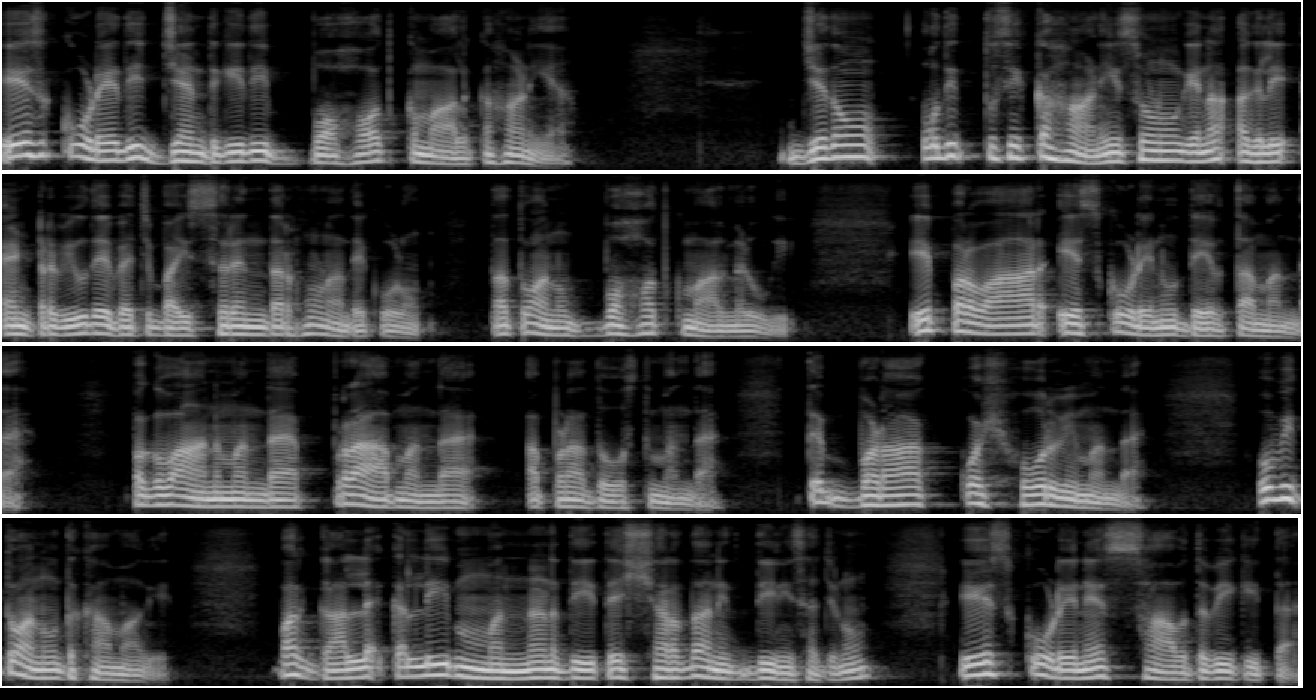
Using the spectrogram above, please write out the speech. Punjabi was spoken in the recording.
ਇਸ ਘੋੜੇ ਦੀ ਜ਼ਿੰਦਗੀ ਦੀ ਬਹੁਤ ਕਮਾਲ ਕਹਾਣੀ ਆ। ਜਦੋਂ ਉਹਦੀ ਤੁਸੀਂ ਕਹਾਣੀ ਸੁਣੋਗੇ ਨਾ ਅਗਲੀ ਇੰਟਰਵਿਊ ਦੇ ਵਿੱਚ ਬਾਈ ਸੁਰਿੰਦਰ ਹੋਣਾ ਦੇ ਕੋਲੋਂ, ਤਾਂ ਤੁਹਾਨੂੰ ਬਹੁਤ ਕਮਾਲ ਮਿਲੂਗੀ। ਇਹ ਪਰਿਵਾਰ ਇਸ ਘੋੜੇ ਨੂੰ ਦੇਵਤਾ ਮੰਨਦਾ ਹੈ, ਭਗਵਾਨ ਮੰਨਦਾ ਹੈ, ਭਰਾ ਮੰਨਦਾ ਹੈ, ਆਪਣਾ ਦੋਸਤ ਮੰਨਦਾ ਹੈ ਤੇ ਬੜਾ ਕੁਝ ਹੋਰ ਵੀ ਮੰਨਦਾ ਹੈ। ਉਹ ਵੀ ਤੁਹਾਨੂੰ ਦਿਖਾਵਾਂਗੇ। ਪਰ ਗੱਲ ਇਕੱਲੀ ਮੰਨਣ ਦੀ ਤੇ ਸ਼ਰਧਾ ਦੀ ਨਹੀਂ ਸੱਜਣੋ, ਇਸ ਘੋੜੇ ਨੇ ਸਾਬਤ ਵੀ ਕੀਤਾ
